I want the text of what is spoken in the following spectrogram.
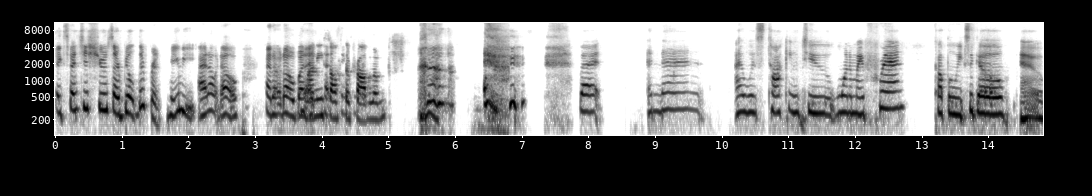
Expensive shoes are built different. Maybe. I don't know. I don't know. But I- Money that solves the problem. but and then I was talking to one of my friend a couple weeks ago. Uh,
